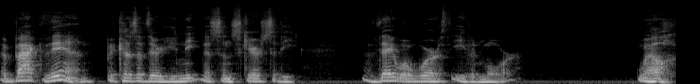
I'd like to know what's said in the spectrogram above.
Back then, because of their uniqueness and scarcity, they were worth even more. Well,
